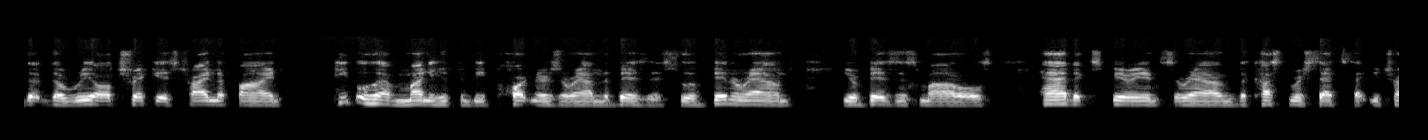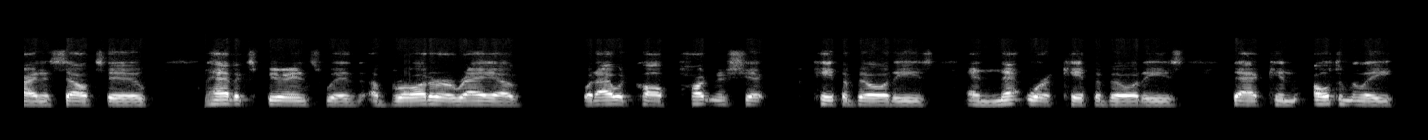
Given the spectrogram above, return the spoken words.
the, the real trick is trying to find people who have money who can be partners around the business, who have been around your business models, have experience around the customer sets that you're trying to sell to, have experience with a broader array of what I would call partnership capabilities and network capabilities that can ultimately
